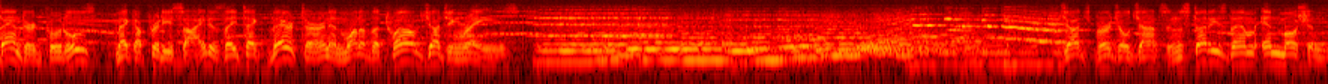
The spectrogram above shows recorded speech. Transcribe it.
standard poodles make a pretty sight as they take their turn in one of the 12 judging rings. Judge Virgil Johnson studies them in motion.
